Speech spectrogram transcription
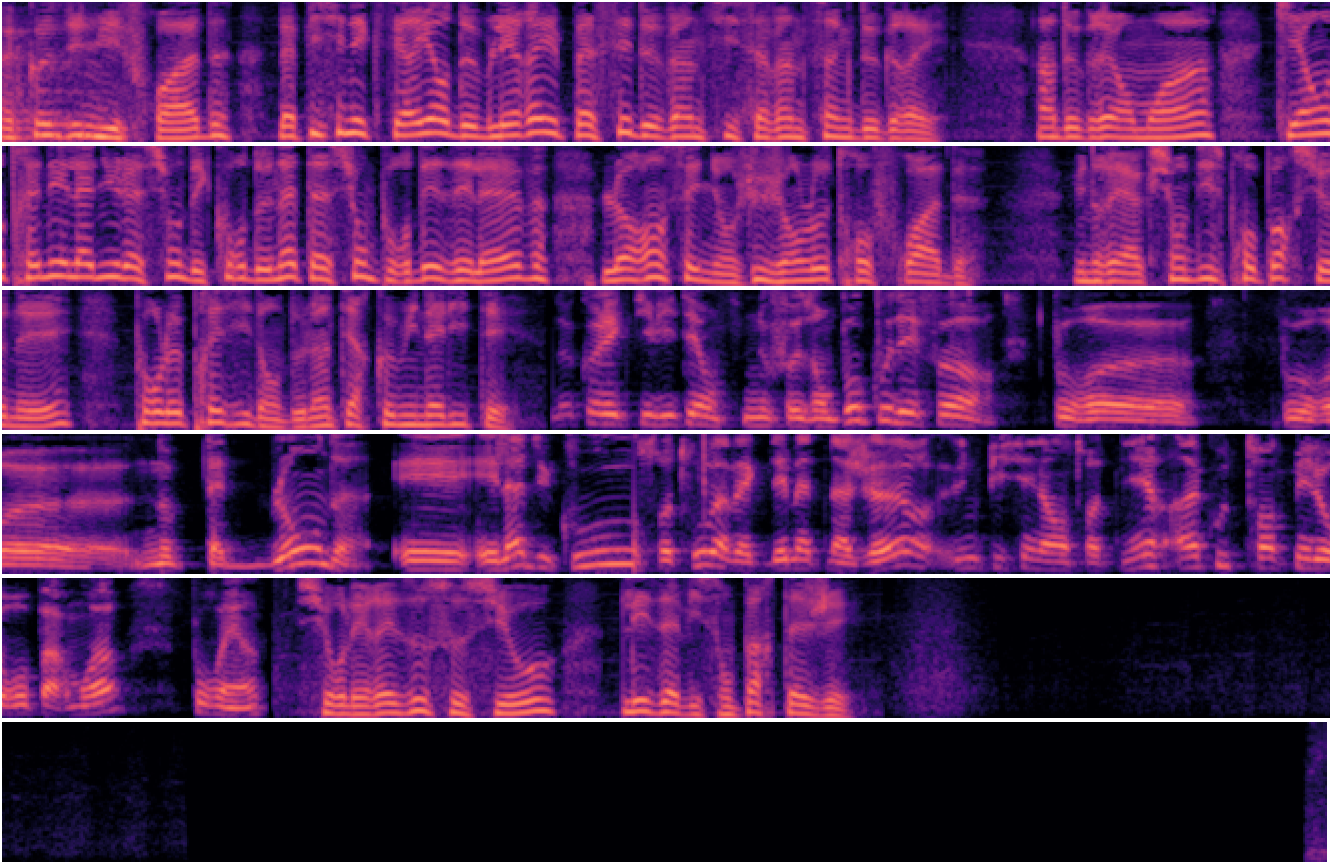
À cause d'une nuit froide, la piscine extérieure de Bléré est passée de 26 à 25 degrés. Un degré en moins qui a entraîné l'annulation des cours de natation pour des élèves, leur enseignant jugeant l'eau trop froide. Une réaction disproportionnée pour le président de l'intercommunalité. Nos collectivités, nous faisons beaucoup d'efforts pour, euh, pour euh, nos têtes blondes. Et, là, du coup, on se retrouve avec des maîtres nageurs, une piscine à entretenir, un coût de 30 000 euros par mois pour rien. Sur les réseaux sociaux, les avis sont partagés.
